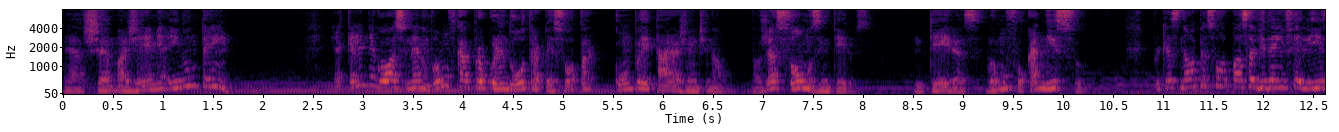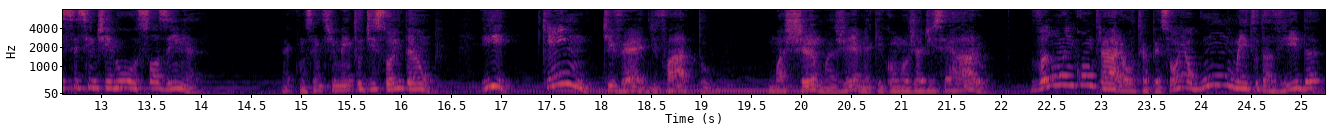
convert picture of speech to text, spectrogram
né? a chama gêmea, e não tem. É aquele negócio, né? Não vamos ficar procurando outra pessoa para completar a gente, não. Nós já somos inteiros. Inteiras. Vamos focar nisso. Porque senão a pessoa passa a vida infeliz se sentindo sozinha, né, com sentimento de solidão. E quem tiver, de fato, uma chama gêmea, que como eu já disse é raro, vão encontrar a outra pessoa em algum momento da vida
